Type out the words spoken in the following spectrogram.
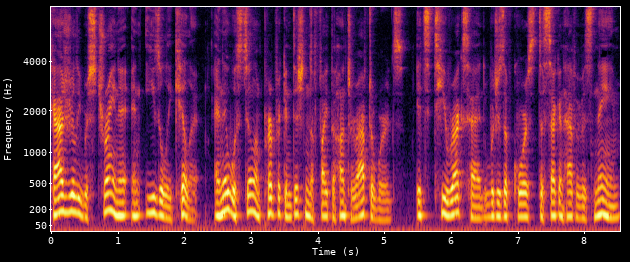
casually restrain it, and easily kill it. And it was still in perfect condition to fight the hunter afterwards. Its T-Rex head, which is of course the second half of its name,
